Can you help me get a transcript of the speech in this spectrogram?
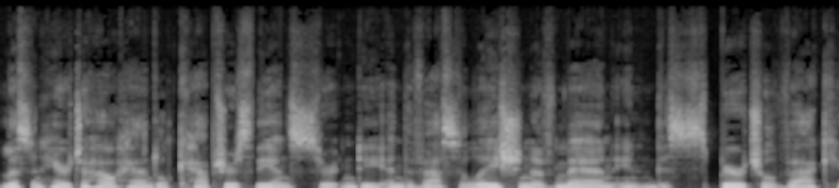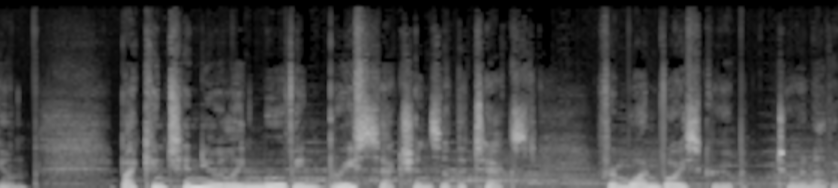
Listen here to how Handel captures the uncertainty and the vacillation of man in this spiritual vacuum by continually moving brief sections of the text from one voice group to another.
